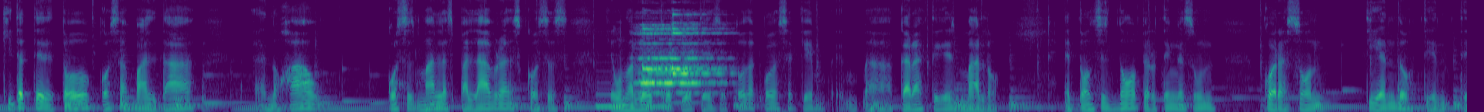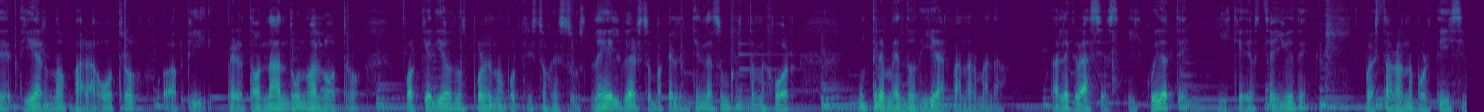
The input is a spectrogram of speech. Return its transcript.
quítate de todo, cosa maldad, enojado, cosas malas, palabras, cosas que uno al otro, eso, toda cosa que uh, carácter es malo. Entonces no, pero tengas un corazón tiendo, tierno para otro, perdonando uno al otro, porque Dios nos perdonó por Cristo Jesús. Lee el verso para que lo entiendas un poquito mejor. Un tremendo día, hermano, hermana. Dale gracias y cuídate y que Dios te ayude. Voy a estar orando por ti. Si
